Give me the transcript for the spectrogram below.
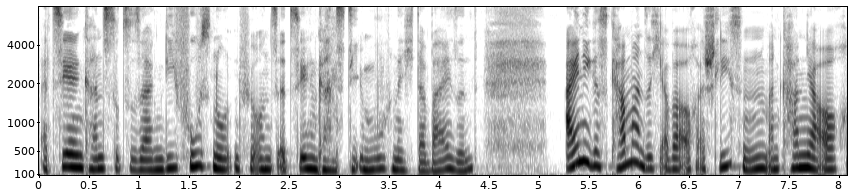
erzählen kannst, sozusagen die Fußnoten für uns erzählen kannst, die im Buch nicht dabei sind. Einiges kann man sich aber auch erschließen. Man kann ja auch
